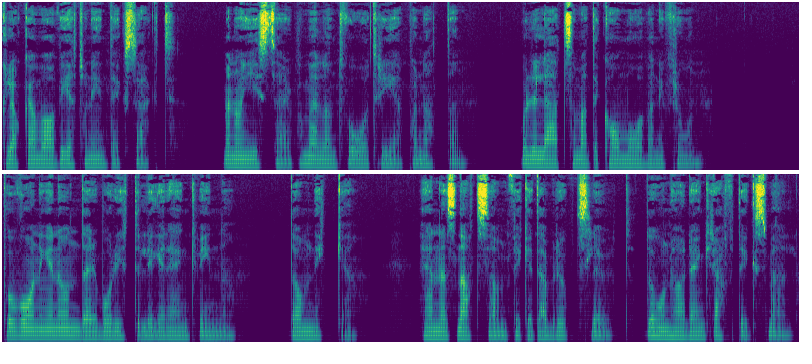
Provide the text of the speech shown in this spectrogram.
klockan var vet hon inte exakt men hon gissar på mellan två och tre på natten och det lät som att det kom ovanifrån. På våningen under bor ytterligare en kvinna. De nicka. Hennes nattsömn fick ett abrupt slut då hon hörde en kraftig smäll,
